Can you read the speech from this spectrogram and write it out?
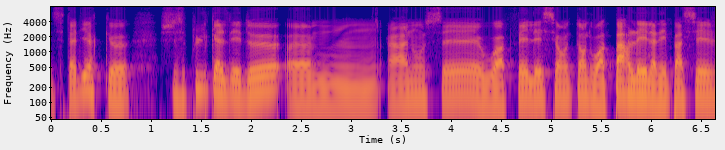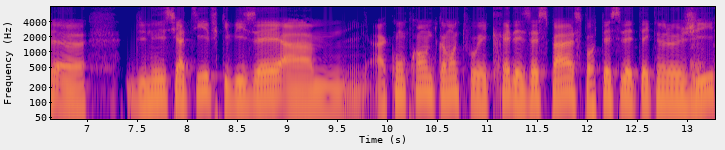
C'est-à-dire que je ne sais plus lequel des deux a annoncé ou a fait laisser entendre ou a parlé l'année passée d'une initiative qui visait à, à, comprendre comment tu pouvais créer des espaces pour tester des technologies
